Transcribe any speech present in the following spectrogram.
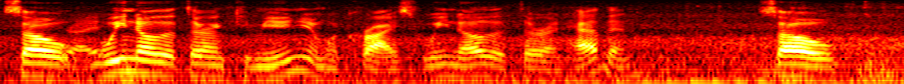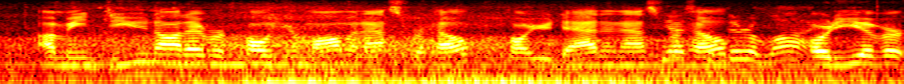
So Right. we know that they're in communion with Christ. We know that they're in heaven. So, I mean, do you not ever call your mom and ask for help? Or call your dad and ask Yes, for but help? they're alive. Or do you ever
